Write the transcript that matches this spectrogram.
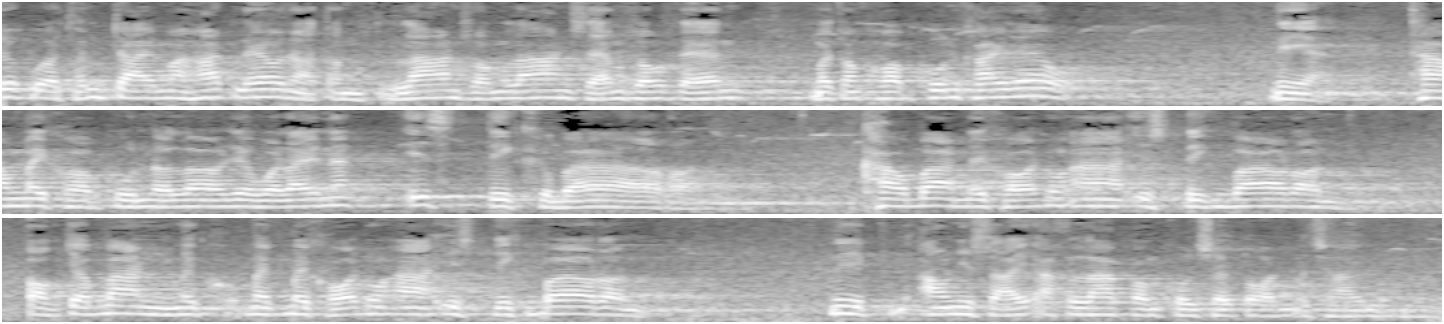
นึกว่าฉันจ่ายมาฮัดแล้วนะตั้งล้านสองล้านแสนสองแสนไม่ต้องขอบคุณใครแล้ว เนี่ย ถ้าไม่ขอบคุณอัลลอฮ์เรียกว่าอะไรนะ استكبارا เข้าบ้านไม่ขอดุอา استكبارا ออกจากบ้านไม่ไม่ไม่ขอดุอา استكبارا นี่เอานิสัยأخلاقของคนชัยตอนมาใช้หมดเลย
